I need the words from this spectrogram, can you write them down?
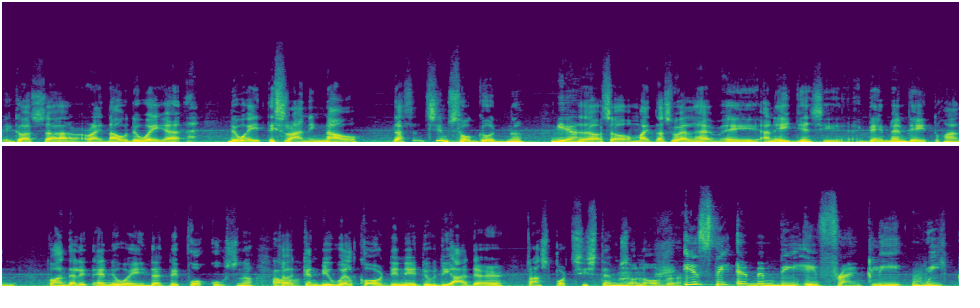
Because uh, right now, the way, uh, the way it is running now doesn't seem so good. No? Yeah. So, so might as well have a, an agency, like the MMDA, to, hand, to handle it anyway, that they focus. No? So Oo. it can be well coordinated with the other transport systems all over. Is the MMDA frankly weak?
